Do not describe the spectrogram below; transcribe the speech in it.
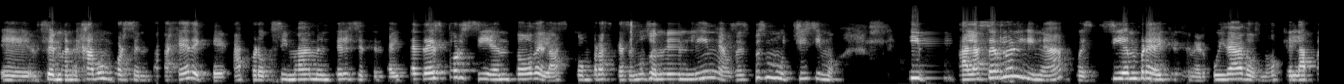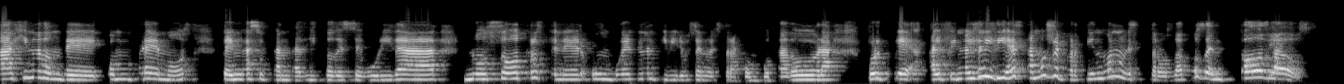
eh, se manejaba un porcentaje de que aproximadamente el 73% de las compras que hacemos son en línea, o sea, esto es muchísimo. Y al hacerlo en línea, pues siempre hay que tener cuidados, ¿no? Que la página donde compremos tenga su candadito de seguridad, nosotros tener un buen antivirus en nuestra computadora, porque al final del día estamos repartiendo nuestros datos en todos lados.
